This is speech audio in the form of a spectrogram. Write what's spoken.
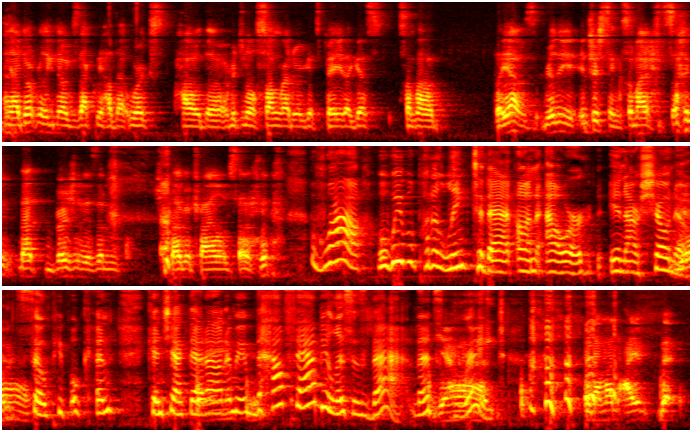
And I don't really know exactly how that works, how the original songwriter gets paid, I guess, somehow. But yeah, it was really interesting. So my song, that version is in Chicago Trial. So Wow. Well, we will put a link to that on our in our show notes Yeah. so people can can check that out. I mean, how fabulous is that? That's Yeah. great. and I'm on I that,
